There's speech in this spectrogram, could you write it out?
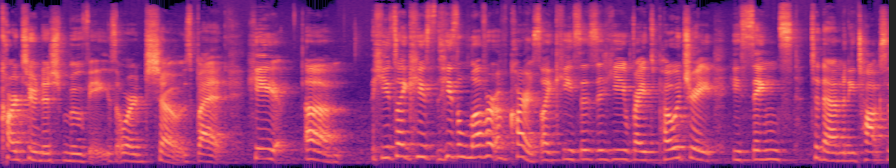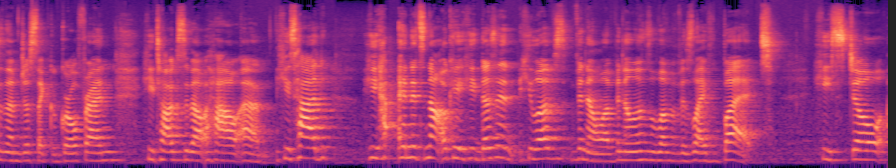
cartoonish movies or shows but he um he's like he's he's a lover of cars like he says that he writes poetry he sings to them and he talks to them just like a girlfriend he talks about how um he's had he ha- and it's not okay he doesn't he loves vanilla vanilla is the love of his life but he still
